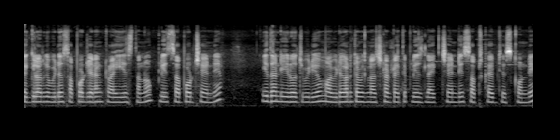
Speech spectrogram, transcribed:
రెగ్యులర్గా వీడియోస్ అప్లోడ్ చేయడానికి ట్రై చేస్తాను. ప్లీజ్ సపోర్ట్ చేయండి. ఇదండి ఈరోజు వీడియో. మా వీడియో కనుక మీకు నచ్చినట్లయితే ప్లీజ్ లైక్ చేయండి సబ్స్క్రైబ్ చేసుకోండి.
